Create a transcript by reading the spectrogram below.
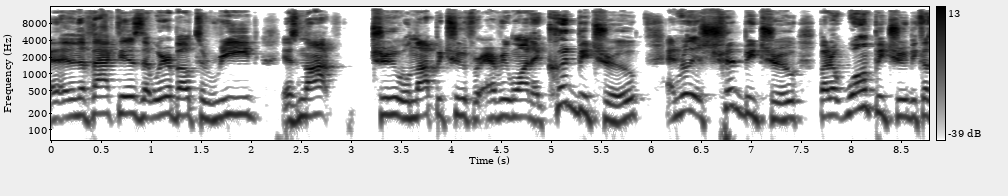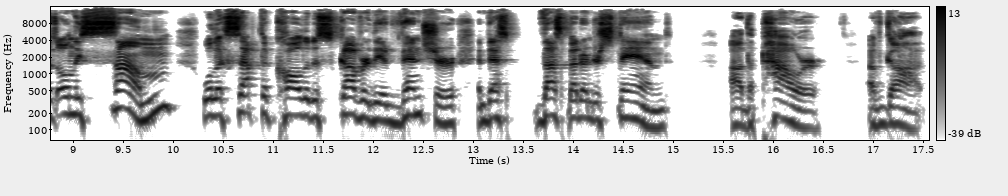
and the fact is that we're about to read is not true, will not be true for everyone. It could be true, and really it should be true, but it won't be true because only some will accept the call to discover the adventure and thus, thus better understand uh, the power of God.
